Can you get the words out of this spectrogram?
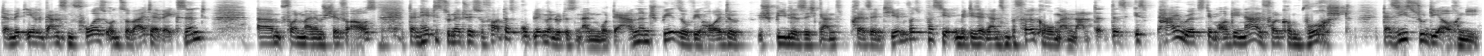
damit ihre ganzen Forts und so weiter weg sind ähm, von meinem Schiff aus, dann hättest du natürlich sofort das Problem, wenn du das in einem modernen Spiel, so wie heute Spiele sich ganz präsentieren, was passiert mit dieser ganzen Bevölkerung an Land? Das ist Pirates dem Original vollkommen wurscht. Da siehst du die auch nie.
